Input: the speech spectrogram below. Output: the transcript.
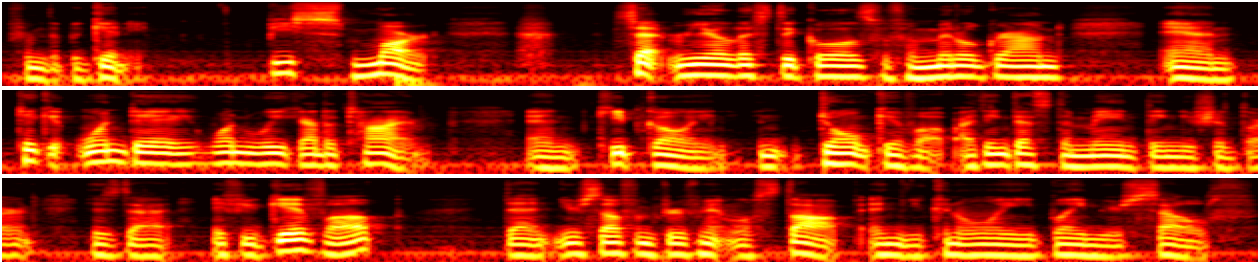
from the beginning. Be smart. Set realistic goals with a middle ground and take it one day, one week at a time and keep going and don't give up. I think that's the main thing you should learn is that if you give up, then your self improvement will stop and you can only blame yourself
